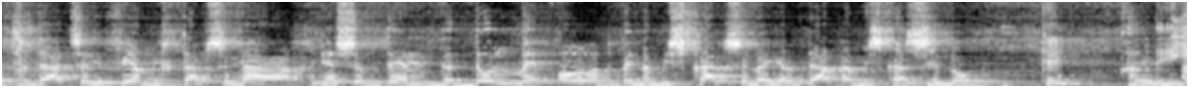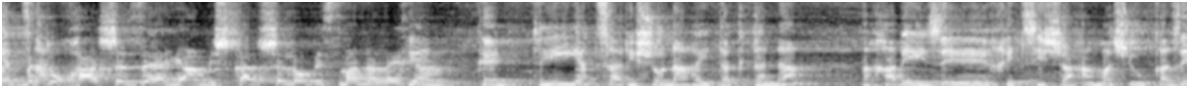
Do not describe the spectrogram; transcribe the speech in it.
את יודעת שלפי המכתב שלך יש הבדל גדול מאוד בין המשקל של הילדה והמשקל שלו. כן, כן. היא את יצאה... בטוחה שזה היה המשקל שלו בזמן הלידה? כן, כן. היא יצאה ראשונה, הייתה קטנה, אחרי איזה חצי שעה, משהו כזה,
